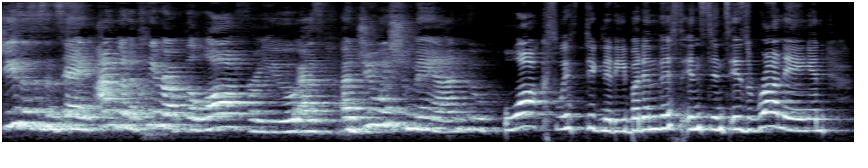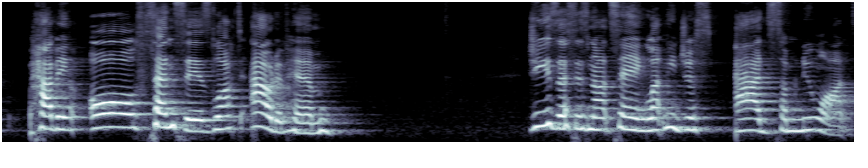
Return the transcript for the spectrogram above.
Jesus isn't saying, I'm going to clear up the law for you as a Jewish man who walks with dignity, but in this instance is running and having all senses locked out of him. Jesus is not saying, Let me just add some nuance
